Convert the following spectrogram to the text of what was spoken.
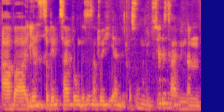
Aber jetzt zu dem Zeitpunkt ist es natürlich eher ein etwas ungünstiges Mhm. Timing. Dann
